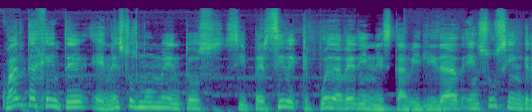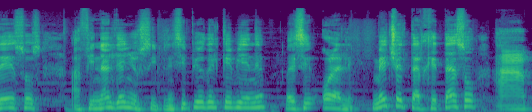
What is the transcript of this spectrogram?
cuánta gente en estos momentos, si percibe que puede haber inestabilidad en sus ingresos a final de año y principio del que viene, va a decir, órale, me echo el tarjetazo a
